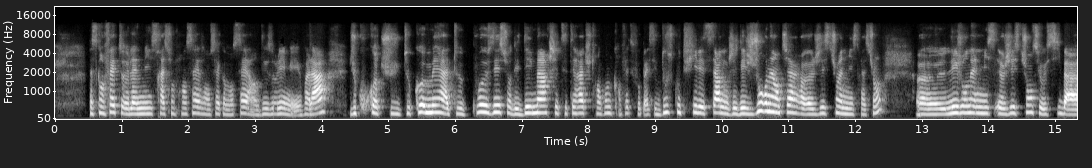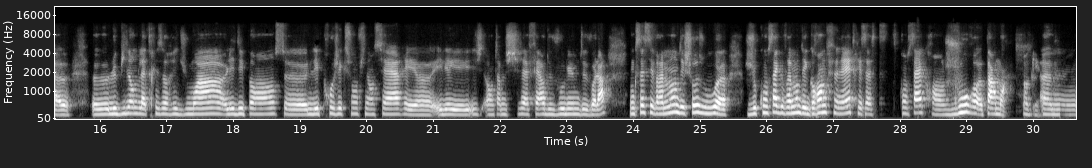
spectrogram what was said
parce qu'en fait, l'administration française, on sait comment c'est, hein, désolé, mais voilà. Du coup, quand tu te commets à te poser sur des démarches, etc., tu te rends compte qu'en fait, il faut passer 12 coups de fil, etc. Donc, j'ai des journées entières gestion-administration. Euh, les journées de euh, gestion, c'est aussi bah, euh, le bilan de la trésorerie du mois, les dépenses, les projections financières et, les, en termes de chiffre d'affaires, de volume, de voilà. Donc ça, c'est vraiment des choses où je consacre vraiment des grandes fenêtres et ça se consacre en jours par mois.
